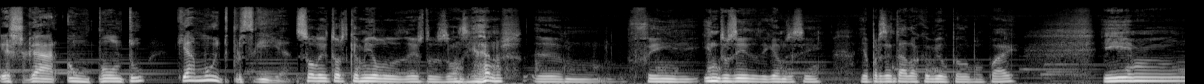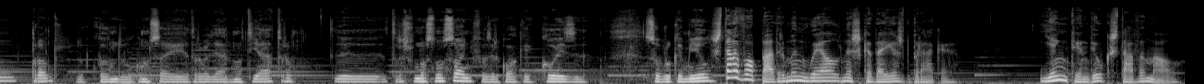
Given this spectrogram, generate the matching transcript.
é chegar a um ponto que há muito perseguia. Sou leitor de Camilo desde os 11 anos. Hum, fui induzido, digamos assim, e apresentado ao Camilo pelo meu pai. E hum, pronto, quando comecei a trabalhar no teatro, transformou-se num sonho fazer qualquer coisa sobre o Camilo. Estava o padre Manuel nas cadeias de Braga e entendeu que estava mal.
